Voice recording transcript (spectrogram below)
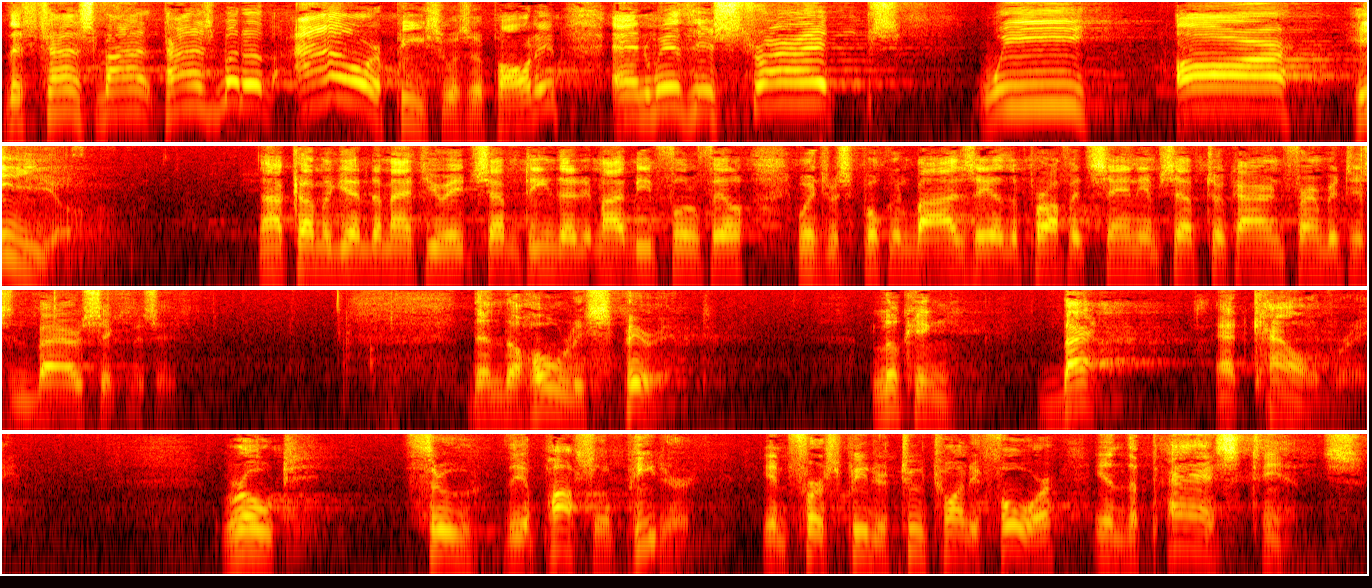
The chastisement of our peace was upon him, and with his stripes we are healed. Now come again to Matthew 8 17, that it might be fulfilled, which was spoken by Isaiah the prophet, saying, Himself took our infirmities and bare our sicknesses. Then the Holy Spirit, looking back at Calvary, wrote through the apostle Peter in 1 Peter 2:24 in the past tense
